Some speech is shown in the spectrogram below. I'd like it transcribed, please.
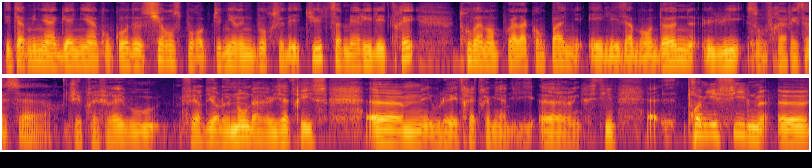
déterminé à gagner un concours de sciences pour obtenir une bourse d'études. Sa mère illettrée trouve un emploi à la campagne et les abandonne, lui, son frère et sa sœur. J'ai préféré vous faire dire le nom de la réalisatrice, euh, et vous l'avez très très bien dit, euh, Christine. Euh, premier film euh,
